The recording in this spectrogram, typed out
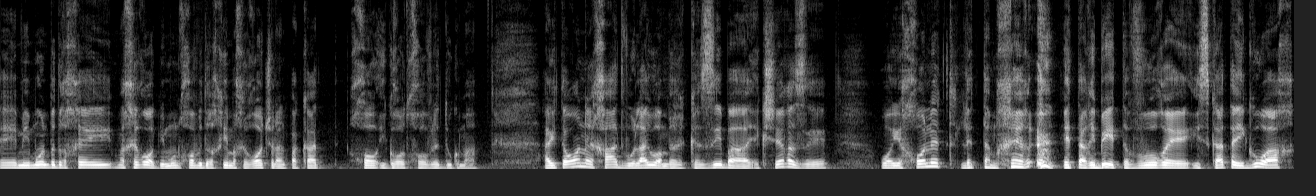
ממימון בדרכי אחרות, מימון חוב בדרכים אחרות של הנפקת חוב, אגרות חוב לדוגמה. היתרון האחד, ואולי הוא המרכזי בהקשר הזה, הוא היכולת לתמחר את הריבית עבור עסקת האיגוח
